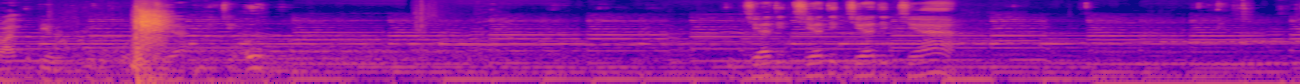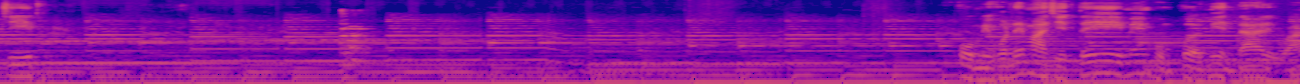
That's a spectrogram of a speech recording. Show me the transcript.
ร้อยกว่าวปิวกูติดเชื้อจริงๆอู้ติดเชื้อติดเชื้อติดเชื้อติดเชื้อจีดโอ้มีคนได้มาเชเต้แม่งผมเปิดไม่เห็นได้เลยวะ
